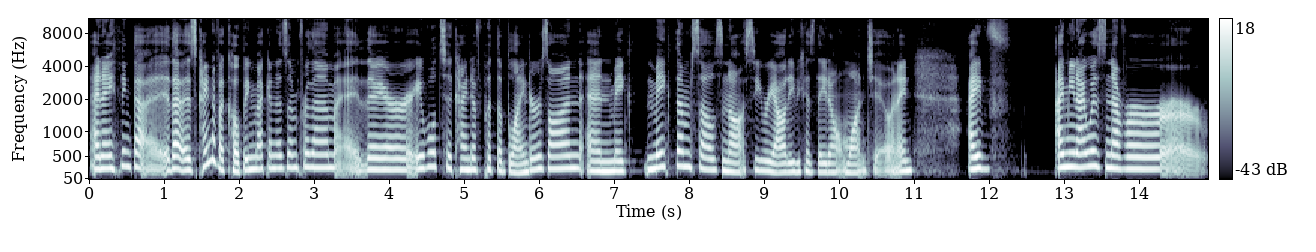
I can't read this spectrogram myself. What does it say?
and I think that that is kind of a coping mechanism for them. They're able to kind of put the blinders on and make make themselves not see reality because they don't want to. And I I've I mean, I was never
